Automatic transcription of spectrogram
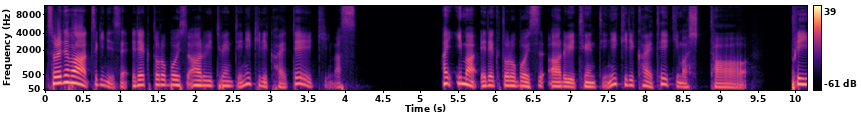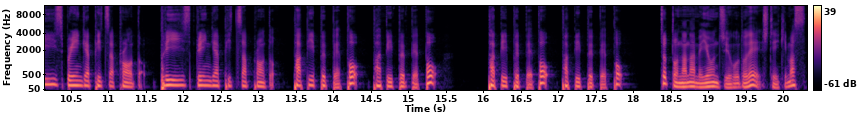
それでは次にですね、エレクトロボイス RE20 に切り替えていきます。はい。今、エレクトロボイス RE20 に切り替えていきました。Please bring a pizza pronto.Please bring a pizza pronto. パピプペポ、パピプペポ、パピプペポ、パピプペポ。ちょっと斜め45度でしていきます。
